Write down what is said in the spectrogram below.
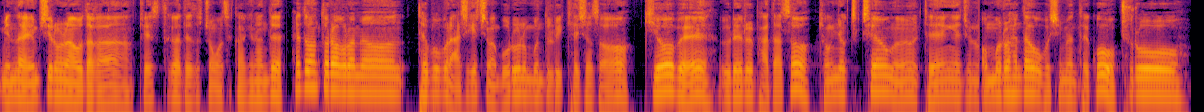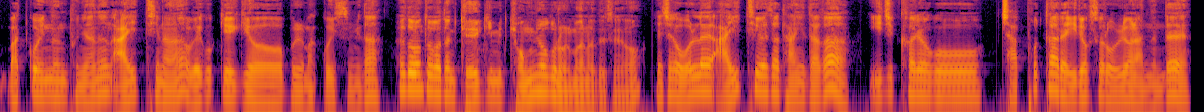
맨날 MC로 나오다가 게스트가 돼서 좀 어색하긴 한데 헤드헌터라 그러면 대부분 아시겠지만 모르는 분들이 계셔서 기업에 의뢰를 받아서 경력직 채용을 대행해주는 업무를 한다고 보시면 되고 주로 맡고 있는 분야는 IT나 외국계 기업을 맡고 있습니다. 헤드헌터가 된 계획이 및 경력은 얼마나 되세요? 예, 제가 원래 IT 회사 다니다가 이직하려고 잡 포탈에 이력서를 올려놨는데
